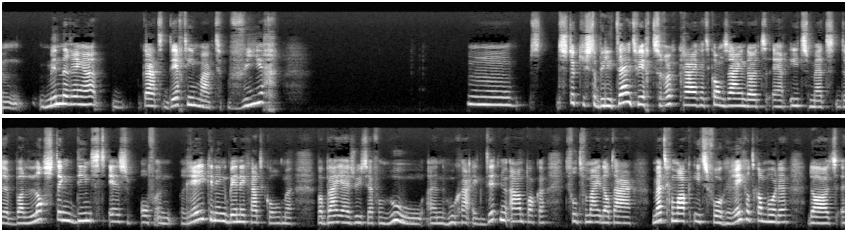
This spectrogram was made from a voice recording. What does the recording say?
um, minderingen. Kaart 13 maakt 4. Hmm, stukje stabiliteit weer terugkrijgen. Het kan zijn dat er iets met de belastingdienst is of een rekening binnen gaat komen waarbij jij zoiets hebt van hoe en hoe ga ik dit nu aanpakken. Het voelt voor mij dat daar met gemak iets voor geregeld kan worden. Dat, uh,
